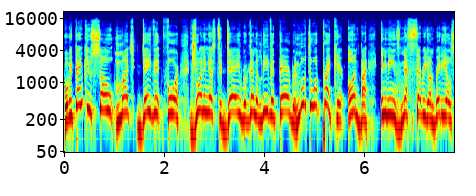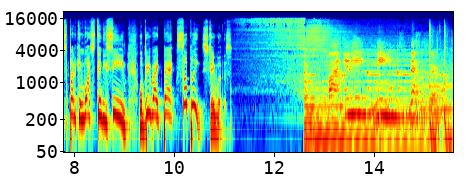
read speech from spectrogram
Well, we thank you so much, David, for joining us today. We're going to leave it there and move to a break here on By Any Means Necessary on Radio Sputnik in Washington, D.C. We'll be right back, so please stay with us. By any means necessary.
